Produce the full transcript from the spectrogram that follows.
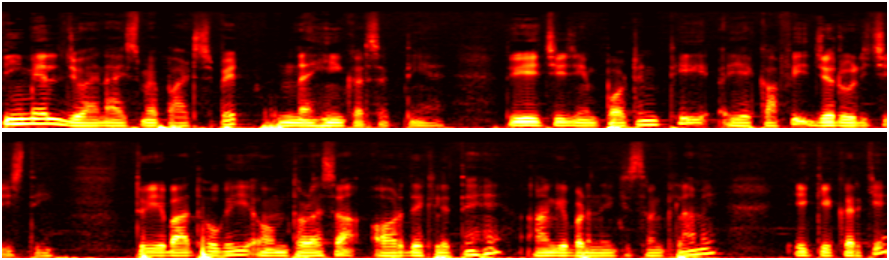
फीमेल जो है ना, इसमें पार्टिसिपेट नहीं कर सकती हैं। तो ये चीज़ इंपॉर्टेंट थी, ये काफ़ी ज़रूरी चीज़ थी। तो ये बात हो गई, अब हम थोड़ा सा और देख लेते हैं आगे बढ़ने की श्रृंखला में। एक एक करके।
